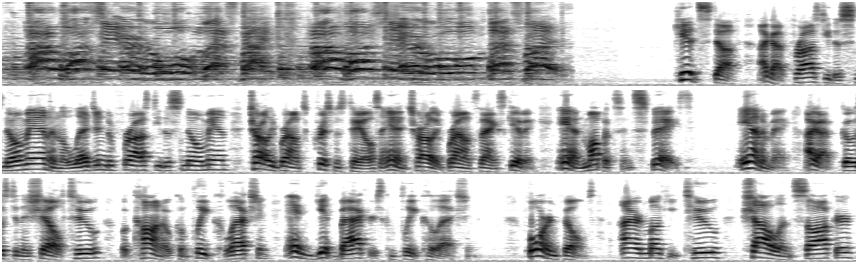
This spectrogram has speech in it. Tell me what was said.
I watched Airwolf, that's right. I watched Airwolf, that's right. Kids stuff. I got Frosty the Snowman and the Legend of Frosty the Snowman, Charlie Brown's Christmas Tales and Charlie Brown's Thanksgiving, and Muppets in Space. Anime. I got Ghost in the Shell 2, Baccano Complete Collection, and Get Backers Complete Collection. Foreign films. Iron Monkey 2, Shaolin Soccer,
